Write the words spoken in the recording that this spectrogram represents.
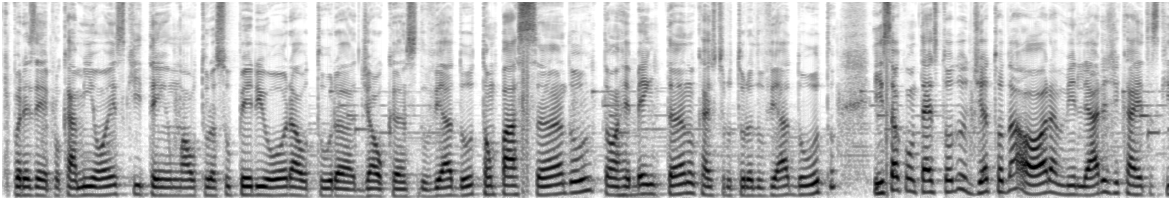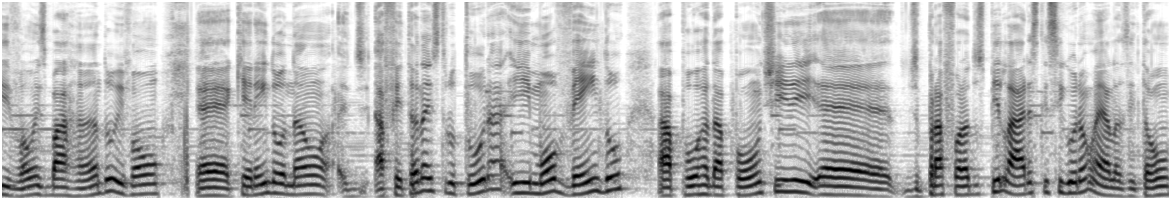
que, por exemplo, caminhões que têm uma altura superior à altura de alcance do viaduto estão passando, estão arrebentando com a estrutura do viaduto. Isso acontece todo dia, toda hora. Milhares de carretas que vão esbarrando e vão, é, querendo ou não, afetando a estrutura e movendo a porra da ponte é, pra fora dos pilares que seguram elas. Então,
